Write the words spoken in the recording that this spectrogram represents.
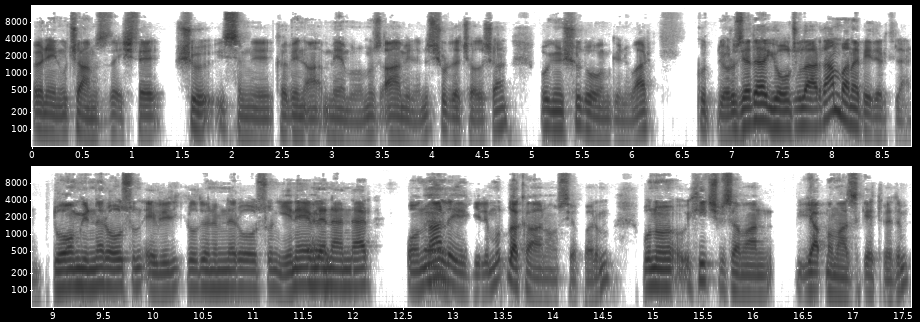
Örneğin uçağımızda işte şu isimli kabin memurumuz, amirimiz şurada çalışan bugün şu doğum günü var kutluyoruz. Ya da yolculardan bana belirtilen doğum günleri olsun, evlilik yıl dönümleri olsun, yeni evet. evlenenler onlarla evet. ilgili mutlaka anons yaparım. Bunu hiçbir zaman yapmamazlık etmedim.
